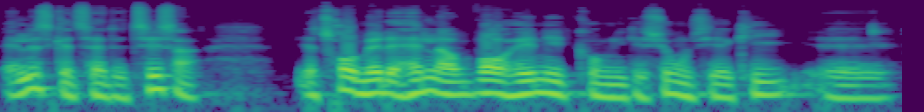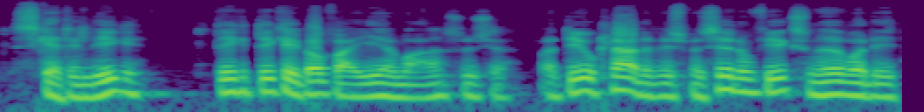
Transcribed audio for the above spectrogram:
alle skal tage det til sig. Jeg tror med, det handler om, hvorhen i et kommunikationshierarki øh, skal det ligge. Det, det kan godt variere meget, synes jeg. Og det er jo klart, at hvis man ser nogle virksomheder, hvor det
